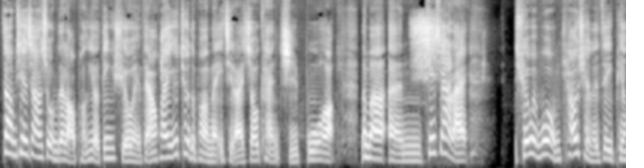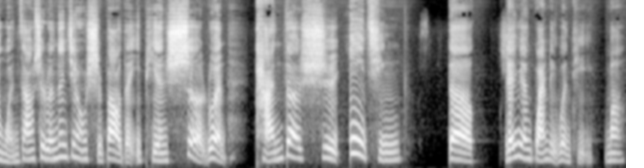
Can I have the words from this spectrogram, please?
在我们线上是我们的老朋友丁学伟，非常欢迎 YouTube 的朋友们一起来收看直播。那么，嗯，接下来学文为我们挑选的这一篇文章是《伦敦金融时报》的一篇社论，谈的是疫情的人员管理问题吗？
